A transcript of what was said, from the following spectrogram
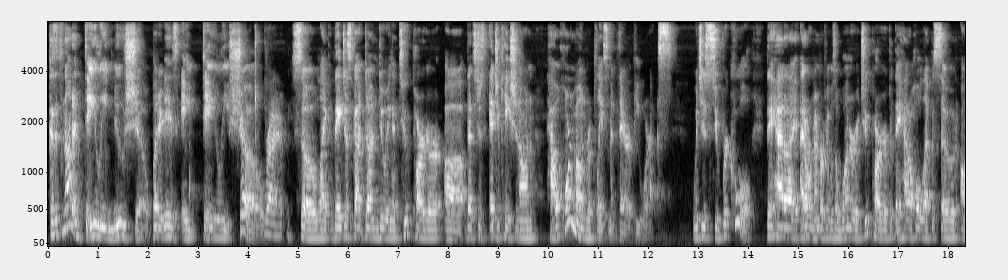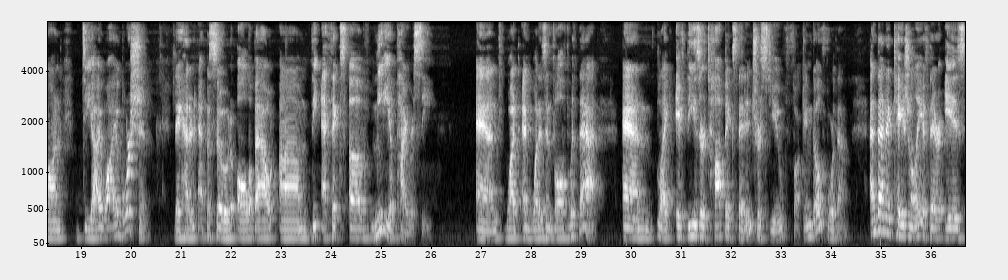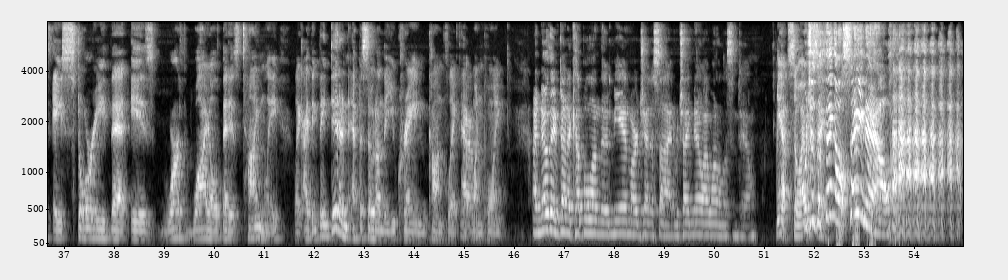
because it's not a daily news show, but it is a daily show. right, So like they just got done doing a two-parter uh, that's just education on how hormone replacement therapy works, which is super cool. They had a I don't remember if it was a one or a two-parter, but they had a whole episode on DIY abortion they had an episode all about um, the ethics of media piracy and what and what is involved with that. And like, if these are topics that interest you, fucking go for them. And then occasionally, if there is a story that is worthwhile, that is timely, like I think they did an episode on the Ukraine conflict Yeah. at one point. I know they've done a couple on the Myanmar genocide, which I know I want to listen to. Yeah, so I which is say- thing I'll say now.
